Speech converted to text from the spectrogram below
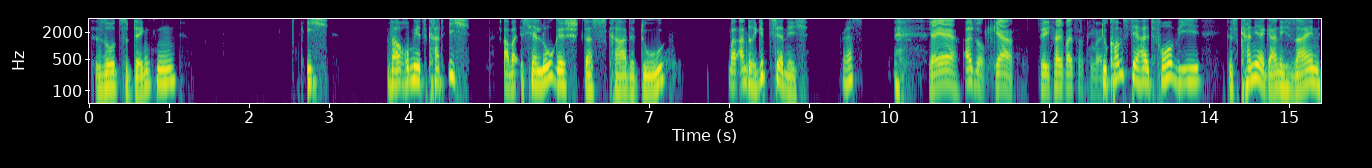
so zu denken, ich, warum jetzt gerade ich? Aber ist ja logisch, dass gerade du, weil andere gibt's ja nicht. was? Ja, ja, ja. Also, Ja, ich weiß, was du meinst. du kommst dir halt vor wie, das kann ja gar nicht sein,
